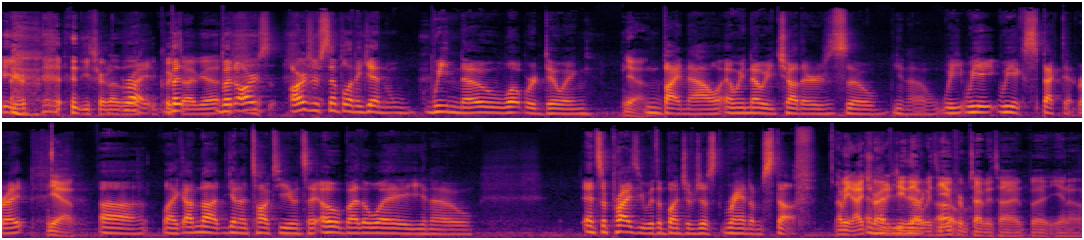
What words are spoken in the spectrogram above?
your? Did you turn on the right. quick but, time yet? But ours ours are simple and again, we know what we're doing yeah, by now and we know each other, so, you know, we we we expect it, right? yeah, Uh like I'm not going to talk to you and say, "Oh, by the way, you know," and surprise you with a bunch of just random stuff. I mean, I try to do that like, with you "Oh." from time to time, but you know,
